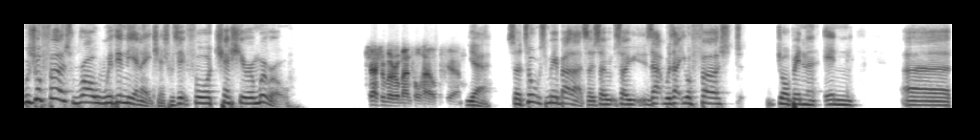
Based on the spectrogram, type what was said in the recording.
was your first role within the NHS? Was it for Cheshire and Wirral? Cheshire and Wirral Mental Health, yeah. Yeah. So talk to me about that. So so so is that was that your first job in in uh,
